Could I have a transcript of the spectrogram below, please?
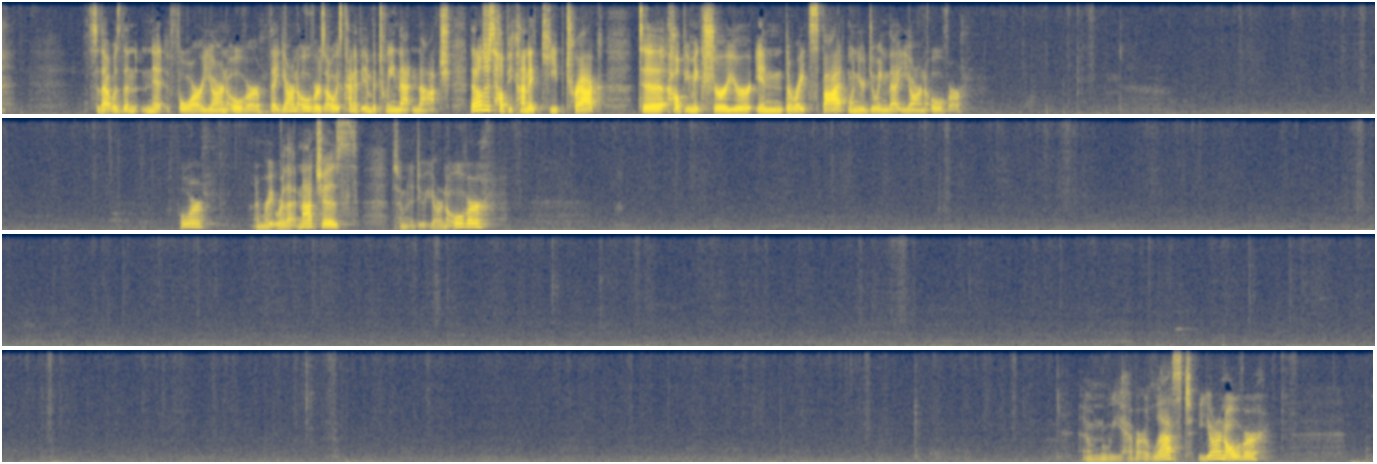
so that was the knit four yarn over. That yarn over is always kind of in between that notch. That'll just help you kind of keep track to help you make sure you're in the right spot when you're doing that yarn over. Four, I'm right where that notch is. So I'm gonna do a yarn over. And we have our last yarn over,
